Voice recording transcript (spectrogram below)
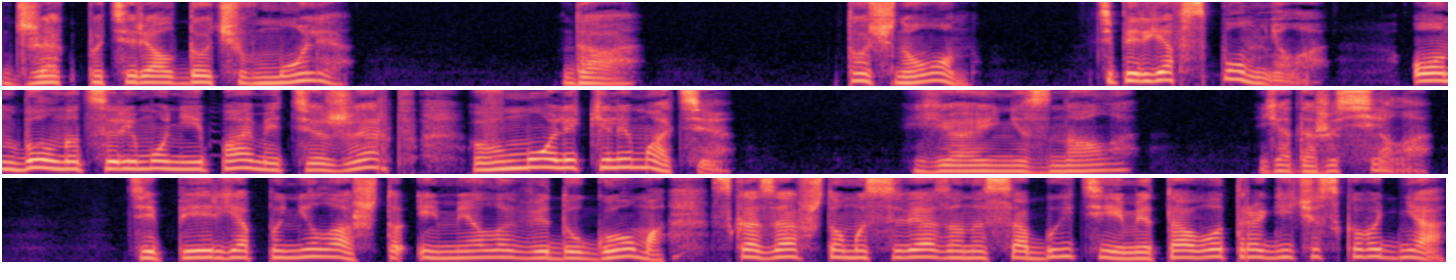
Джек потерял дочь в моле? Да. Точно он. Теперь я вспомнила. Он был на церемонии памяти жертв в моле Келемати. Я и не знала. Я даже села. Теперь я поняла, что имела в виду Гома, сказав, что мы связаны событиями того трагического дня.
